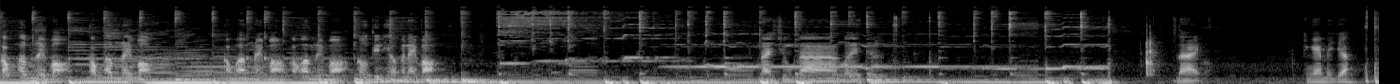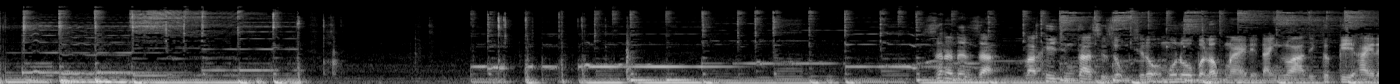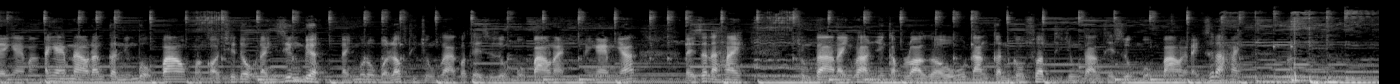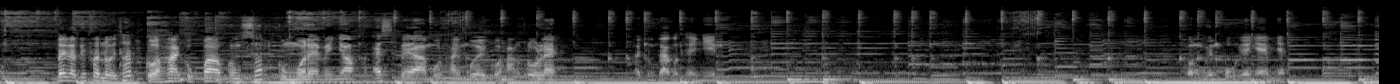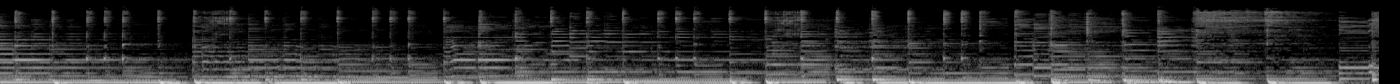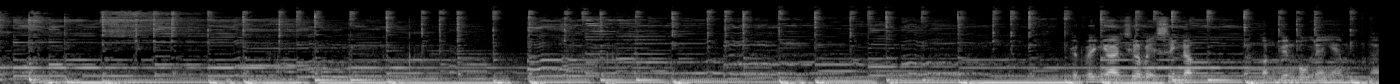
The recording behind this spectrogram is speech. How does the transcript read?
Cọc âm này bỏ, cọc âm này bỏ. Cọc âm này bỏ, cọc âm này bỏ. Cầu tín hiệu bên này bỏ. Đây, chúng ta có thể thử. Đây. Anh em thấy chưa? Rất là đơn giản và khi chúng ta sử dụng chế độ mono block này để đánh loa thì cực kỳ hay đấy anh em ạ. Anh em nào đang cần những bộ bao mà có chế độ đánh riêng biệt, đánh mono block thì chúng ta có thể sử dụng bộ bao này, anh em nhé đấy, rất là hay. Chúng ta đánh vào những cặp loa gấu đang cần công suất thì chúng ta có thể dùng bộ bao này đánh rất là hay. Đây là cái phần nội thất của hai cục bao công suất cùng model với nhau SPA 120 của hãng Roland và chúng ta có thể nhìn em nhé. Việt Vinh à, chưa vệ sinh đâu. Còn nguyên bụi này anh em.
